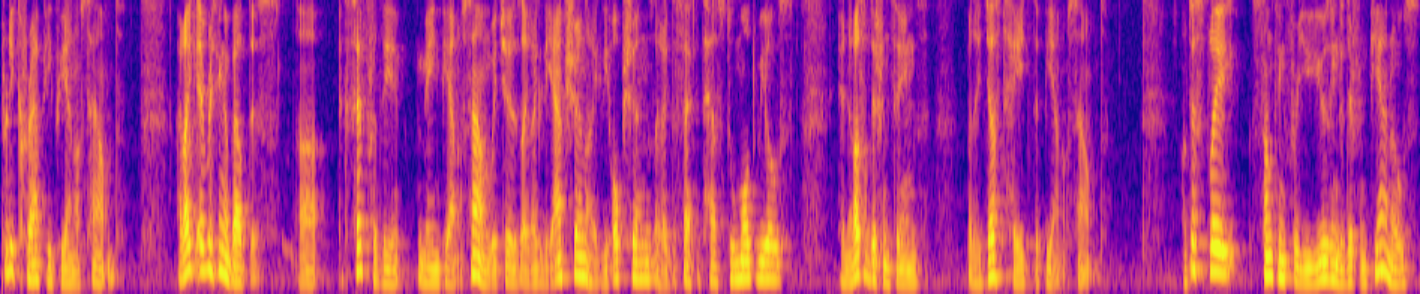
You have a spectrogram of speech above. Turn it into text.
pretty crappy piano sound. I like everything about this, uh, except for the main piano sound, which is I like the action, I like the options, I like the fact it has two mod wheels, and a lot of different things, but I just hate the piano sound. I'll just play something for you using the different pianos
